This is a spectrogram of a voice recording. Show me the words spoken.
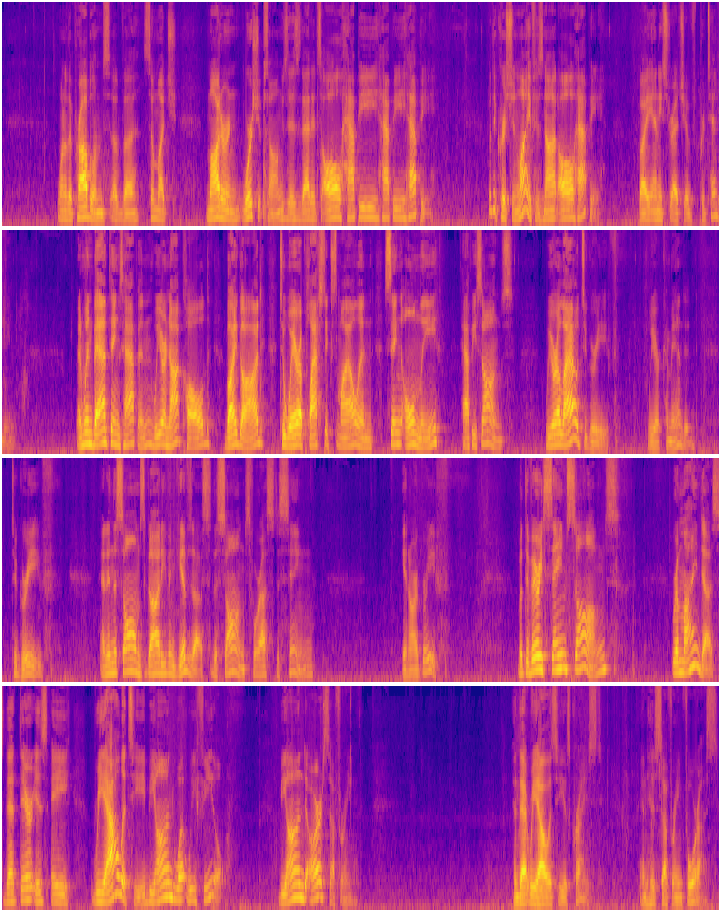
One of the problems of uh, so much modern worship songs is that it's all happy, happy, happy. But the Christian life is not all happy by any stretch of pretending. And when bad things happen, we are not called by God to wear a plastic smile and sing only happy songs. We are allowed to grieve. We are commanded to grieve. And in the Psalms, God even gives us the songs for us to sing in our grief. But the very same songs remind us that there is a reality beyond what we feel, beyond our suffering. And that reality is Christ and his suffering for us,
